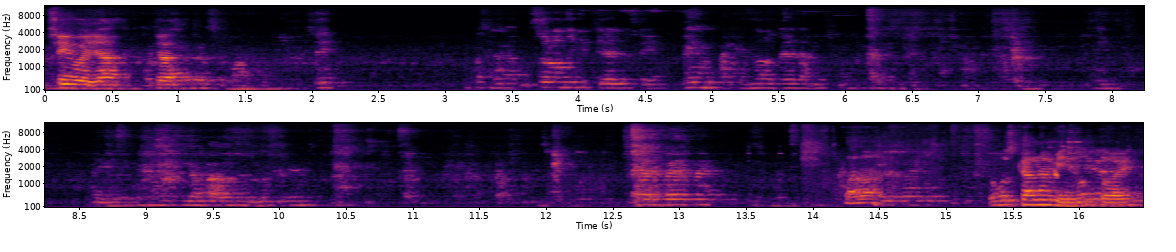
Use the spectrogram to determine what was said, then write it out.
Sí, güey, ya, ya. Sí. No pasa nada, que tirar eso ya. Ven, para que no nos vea la luz. Ven, ven, ven. Estoy buscando el minuto, ¿eh?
